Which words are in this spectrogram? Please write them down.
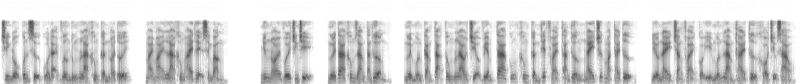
trình độ quân sự của đại vương đúng là không cần nói tới, mãi mãi là không ai thể sánh bằng. Nhưng nói với chính trị, người ta không dám tán thưởng, người muốn cảm tạ công lao triệu viêm ta cũng không cần thiết phải tán thưởng ngay trước mặt thái tử, điều này chẳng phải có ý muốn làm thái tử khó chịu sao?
